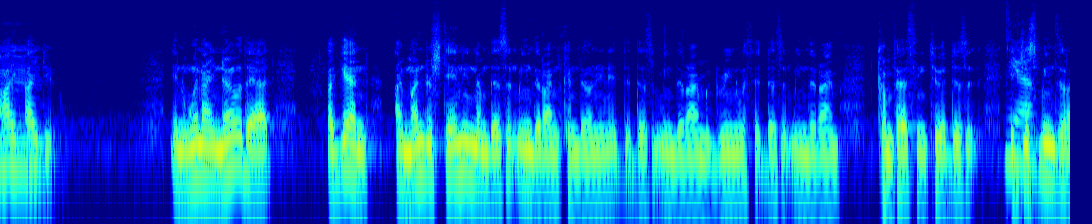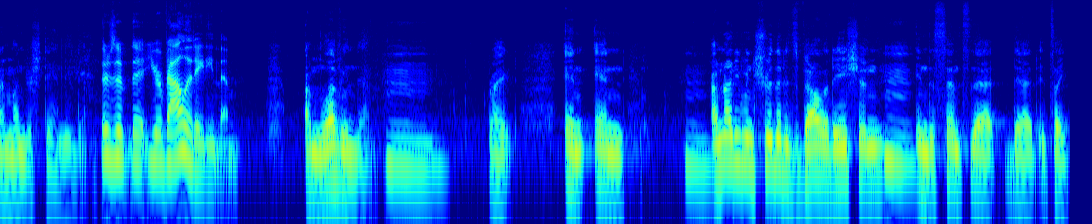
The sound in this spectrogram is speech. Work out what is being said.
I, I do. And when I know that, again, I'm understanding them doesn't mean that I'm condoning it. That doesn't mean that I'm agreeing with it. Doesn't mean that I'm confessing to it. Doesn't. It Yeah. just means that I'm understanding them. there's a that you're validating them I'm loving them, Hmm. right? And and I'm not even sure that it's validation Hmm. in the sense that that it's like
